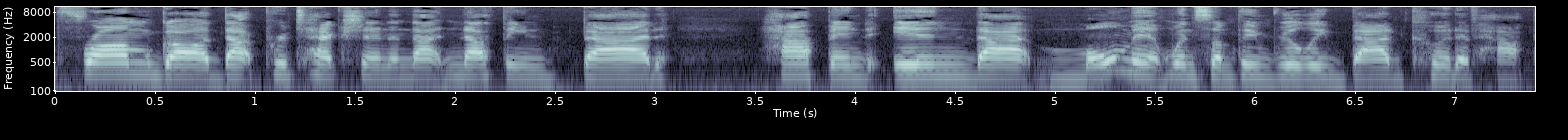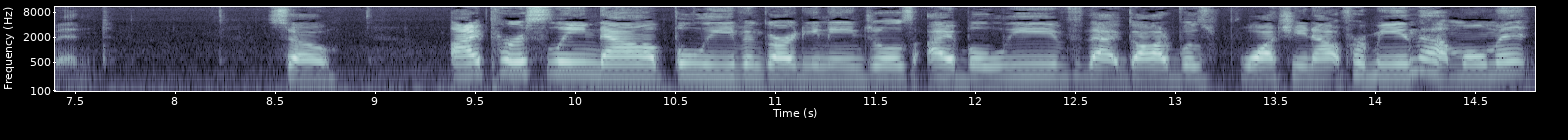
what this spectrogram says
from God, that protection, and that nothing bad happened in that moment when something really bad could have happened. So, I personally now believe in guardian angels. I believe that God was watching out for me in that moment,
